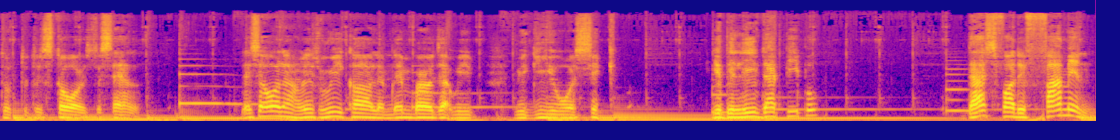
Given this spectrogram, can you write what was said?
to, to the stores to sell. They say, hold on, let's recall them, them birds that we, we give you were sick. You believe that, people? That's for the famine.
